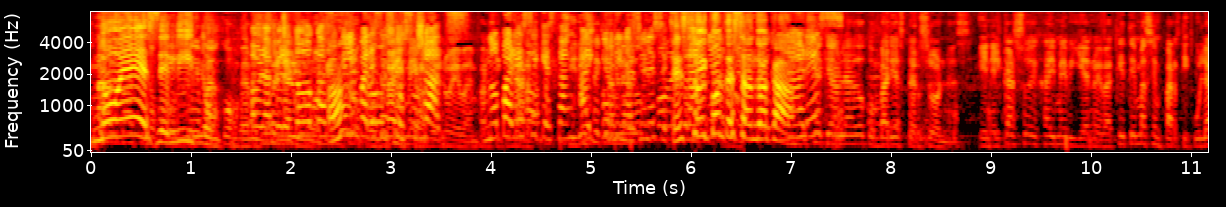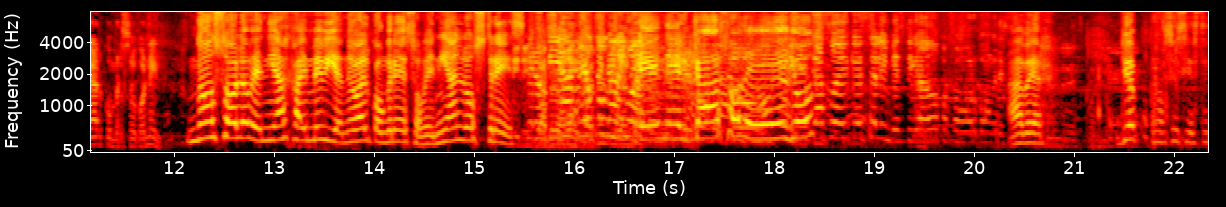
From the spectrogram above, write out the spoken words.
No es delito. Ahora, pero en todo caso, ¿qué le parecen esos chats? No parece que están, hay coordinaciones extrañas. Estoy contestando acá. Dice que ha hablado con varias personas. En el caso de Jaime Villanueva, ¿qué temas en particular conversó con él? No solo venía Jaime Villanueva al Congreso, venían los tres. En el caso de ellos... En el caso de que es el investigado, por favor, congresista. A ver. Este.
